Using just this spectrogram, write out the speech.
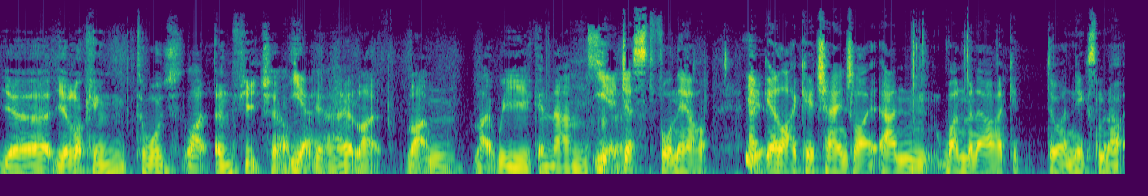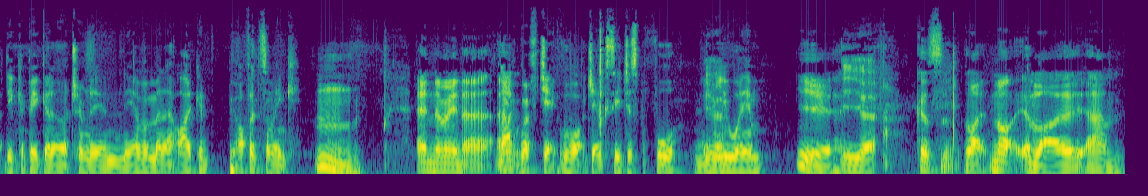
you're you're looking towards like in future. Yeah. you know, like like Mm. like where you can um, yeah, of- just for now. Yeah. I, like, I could change. Like um, one minute I could do it. Next minute there could be a good opportunity, and the other minute I could be offered something. Mm. And I mean, uh, Like um, with Jack, what Jack said just before. Yeah. You, William. yeah, Yeah. because like not like um,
